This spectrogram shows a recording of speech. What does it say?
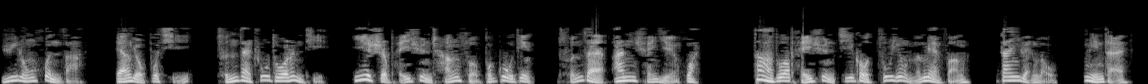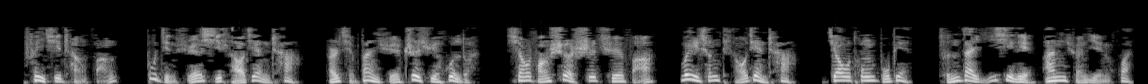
鱼龙混杂，良莠不齐，存在诸多问题。一是培训场所不固定，存在安全隐患。大多培训机构租用门面房、单元楼、民宅、废弃厂房，不仅学习条件差，而且办学秩序混乱，消防设施缺乏，卫生条件差，交通不便，存在一系列安全隐患。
